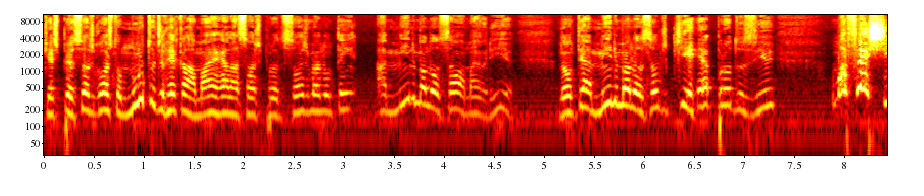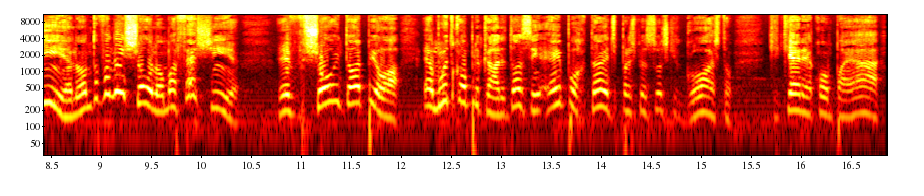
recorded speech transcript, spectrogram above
que as pessoas gostam muito de reclamar em relação às produções, mas não tem a mínima noção, a maioria, não tem a mínima noção de que é produzir uma festinha. Não estou falando nem show, não, uma festinha. E Show então é pior. É muito complicado. Então, assim, é importante para as pessoas que gostam, que querem acompanhar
